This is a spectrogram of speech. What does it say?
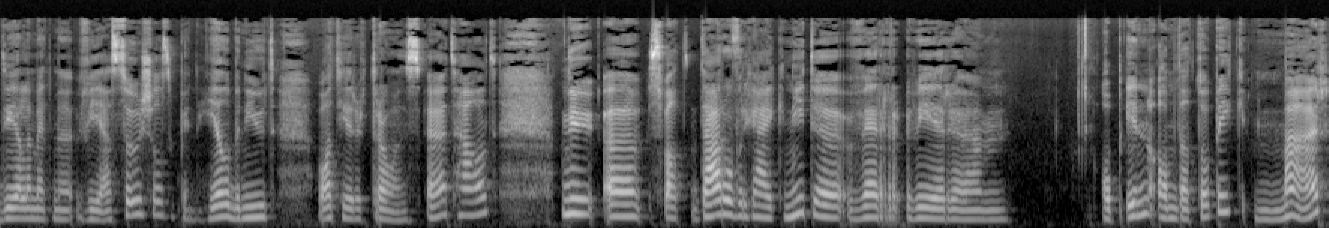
delen met me via socials. Ik ben heel benieuwd wat je er trouwens uithaalt. Nu, uh, daarover ga ik niet te ver weer... Um, op in, om dat topic. Maar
